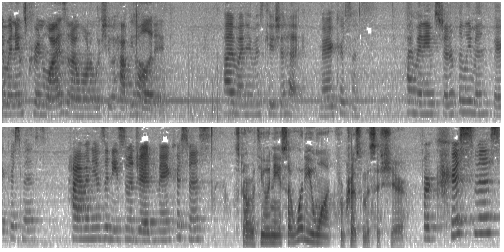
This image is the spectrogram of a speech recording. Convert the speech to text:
Hi, my name's Corrine Wise and I want to wish you a happy holiday. Hi, my name is Kaysha Heck. Merry Christmas. Hi, my name's Jennifer Lehman. Merry Christmas. Hi, my name's Anissa Madrid. Merry Christmas. We'll start with you, Anissa. What do you want for Christmas this year? For Christmas,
